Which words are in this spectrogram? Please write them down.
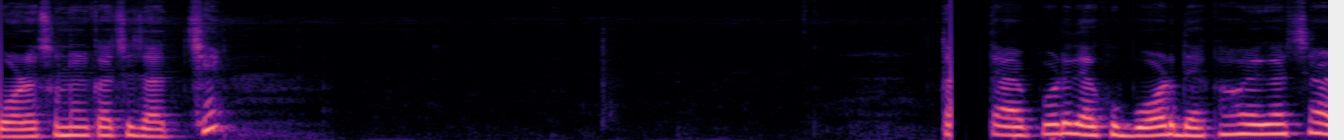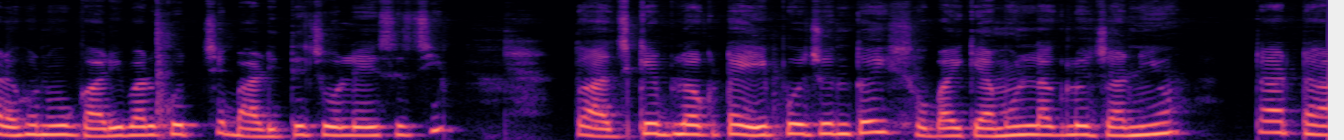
বরাসনের কাছে যাচ্ছে। তারপরে দেখো বর দেখা হয়ে গেছে, আর এখন ও গাড়ি বার করছে, বাড়িতে চলে এসেছি। তো আজকের ব্লগটা এই পর্যন্তই। সবাই কেমন লাগল জানিও। টাটা।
